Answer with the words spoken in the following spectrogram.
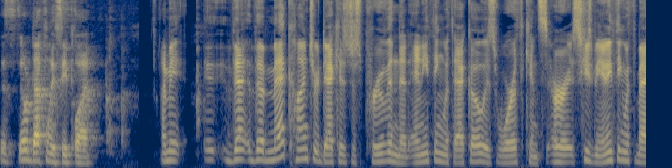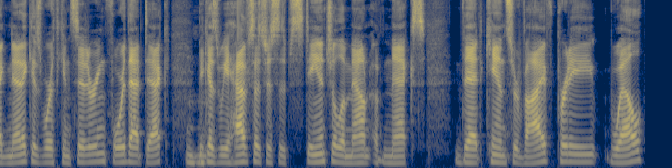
this, it'll definitely see play. I mean, the the mech hunter deck has just proven that anything with echo is worth cons- or excuse me anything with magnetic is worth considering for that deck mm-hmm. because we have such a substantial amount of mechs that can survive pretty well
